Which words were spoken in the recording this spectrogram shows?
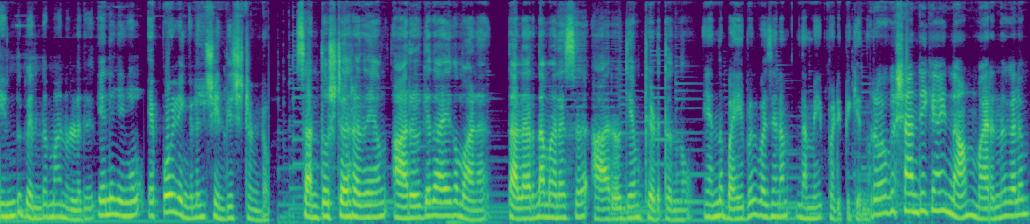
എന്തു ബന്ധമാണുള്ളത് എന്ന് നിങ്ങൾ എപ്പോഴെങ്കിലും ചിന്തിച്ചിട്ടുണ്ടോ? സന്തുഷ്ട ഹൃദയം ആരോഗ്യദായകമാണ്. തളർന്ന മനസ്സ് ആരോഗ്യം കെടുത്തുന്നു എന്ന് ബൈബിൾ വചനം നമ്മെ പഠിപ്പിക്കുന്നു. രോഗശാന്തിക്കായി നാം മരുന്നുകളും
